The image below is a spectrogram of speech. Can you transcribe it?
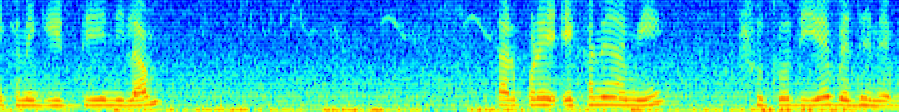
এখানে গিট দিয়ে নিলাম। তারপরে এখানে আমি সুতো দিয়ে বেঁধে নেব।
